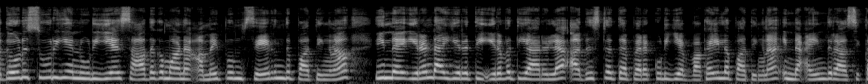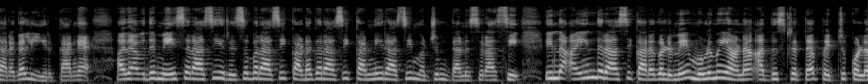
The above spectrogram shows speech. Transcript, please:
அதோடு சூரியனுடைய சாதகமான அமைப்பும் சேர்ந்து பார்த்தீங்கன்னா இந்த இரண்டாயிரத்தி இருபத்தி ஆறுல அதிர்ஷ்டத்தை பெறக்கூடிய வகையில பார்த்தீங்கன்னா இந்த ஐந்து ராசிக்காரர்கள் இருக்காங்க. அதாவது மேசராசி ரிஷபராசி கடகராசி கன்னிராசி மற்றும் தனுசு ராசி. இந்த ஐந்து ராசிக்காரர்களுமே முழுமையான அதிர்ஷ்டத்தை பெற்றுக்கொள்ள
